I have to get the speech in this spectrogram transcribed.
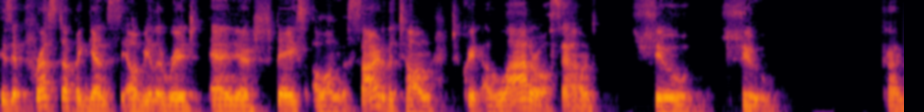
is it pressed up against the alveolar ridge and there's space along the side of the tongue to create a lateral sound? Su, su. Okay?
